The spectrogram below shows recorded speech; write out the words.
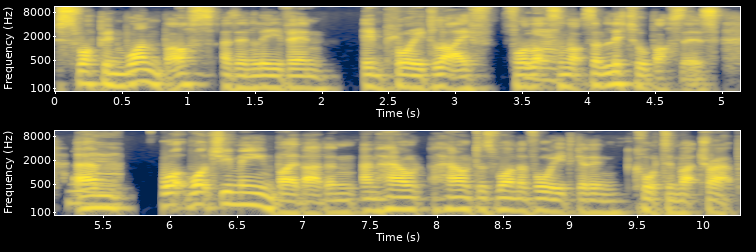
swapping one boss, as in leaving employed life, for lots yeah. and lots of little bosses. Um, what what do you mean by that, and and how how does one avoid getting caught in that trap?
